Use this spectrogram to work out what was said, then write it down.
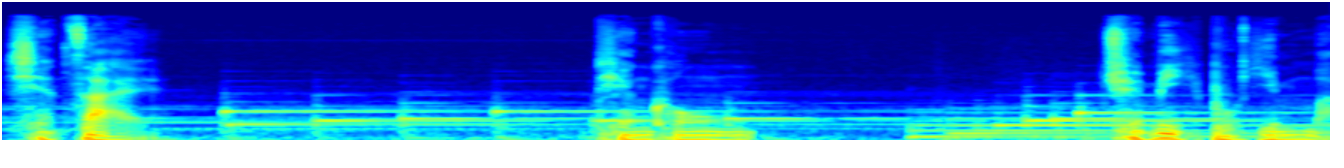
现在。天空却密布阴霾。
